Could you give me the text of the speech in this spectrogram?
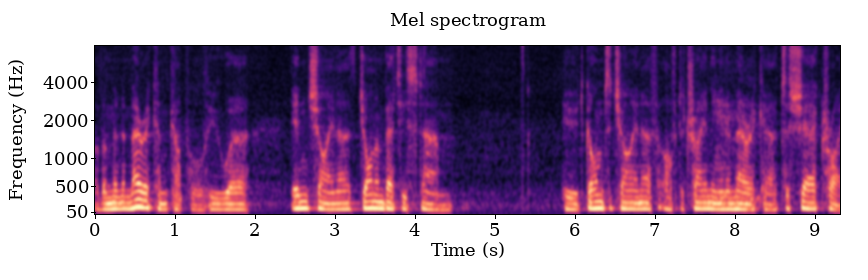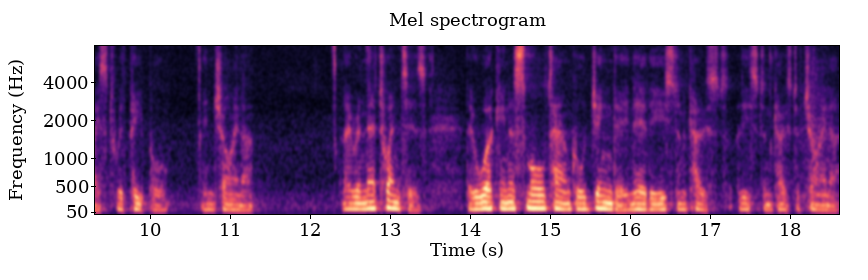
of an American couple who were in China, John and Betty Stam, who'd gone to China after training in America to share Christ with people in China. They were in their 20s. They were working in a small town called Jingdi near the eastern coast, the eastern coast of China.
